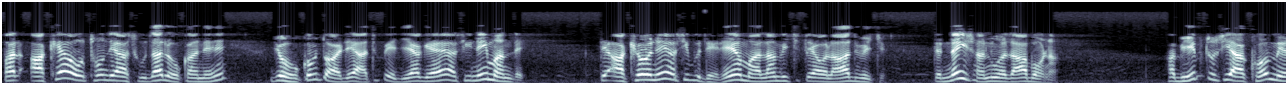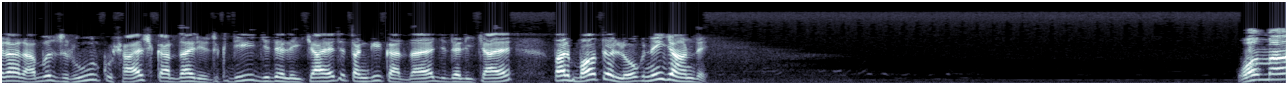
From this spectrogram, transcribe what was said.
ਪਰ ਆਖਿਆ ਉਥੋਂ ਦੇ ਆਸੂਦਾ ਲੋਕਾਂ ਨੇ, ਜੋ ਹੁਕਮ ਤੁਹਾਡੇ ਹੱਥ ਭੇਜਿਆ ਗਿਆ ਅਸੀਂ ਨਹੀਂ ਮੰਨਦੇ। ਤੇ ਆਖਿਓ ਨੇ, ਅਸੀਂ ਵਧੇਰੇ ਆ ਮਾਲਾਂ ਵਿੱਚ ਤੇ ਔਲਾਦ ਵਿੱਚ, ਤੇ ਨਹੀਂ ਸਾਨੂੰ ਅਜ਼ਾਬ ਹੋਣਾ حبیب، تسی آکھو میرا رب ضرور کشائش کردا ہے، رزق دی، جدے لئی چاہے تے تنگی کردا ہے، جدے لئی چاہے، پر بہتے لوگ نہیں جان وما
